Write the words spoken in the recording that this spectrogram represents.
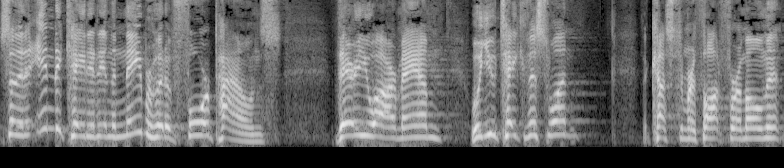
so that it indicated in the neighborhood of four pounds. There you are, ma'am. Will you take this one? The customer thought for a moment.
